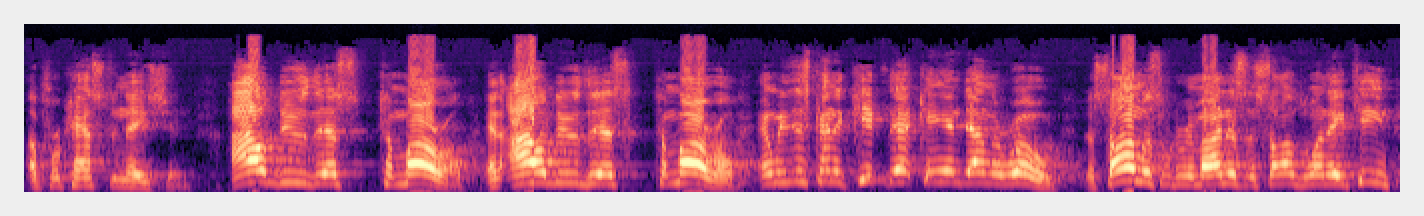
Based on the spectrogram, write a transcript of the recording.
of procrastination. I'll do this tomorrow, and I'll do this tomorrow. And we just kind of kick that can down the road. The psalmist would remind us in Psalms 118,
